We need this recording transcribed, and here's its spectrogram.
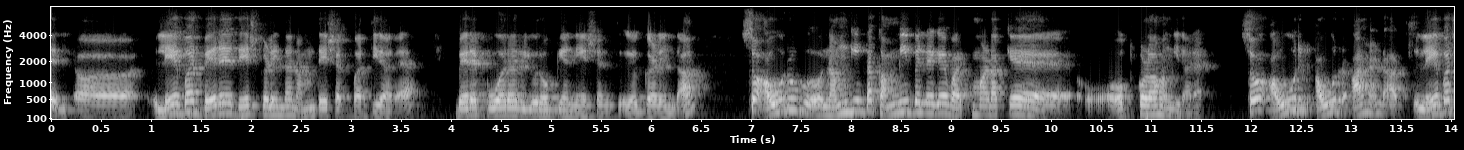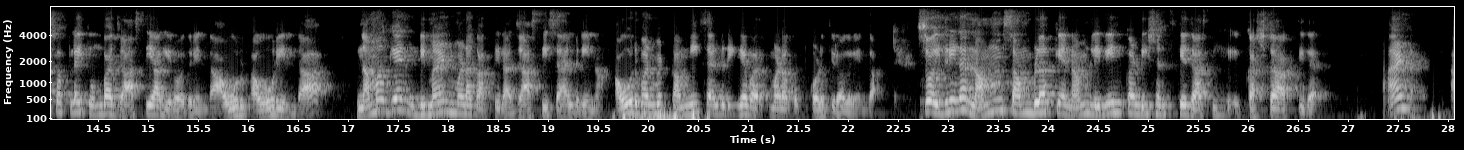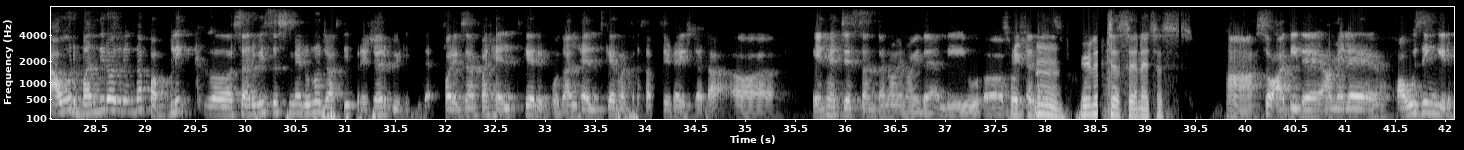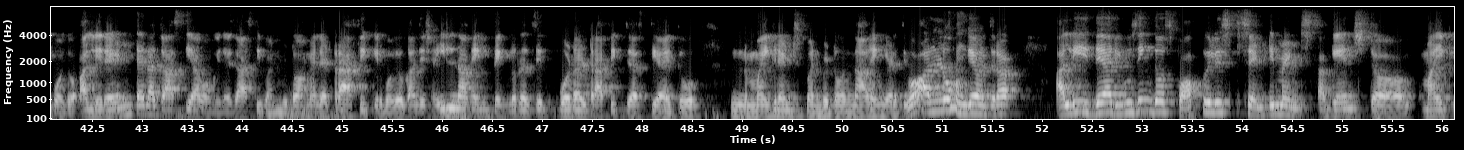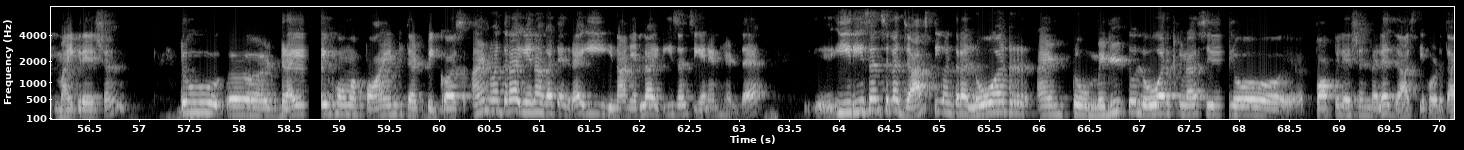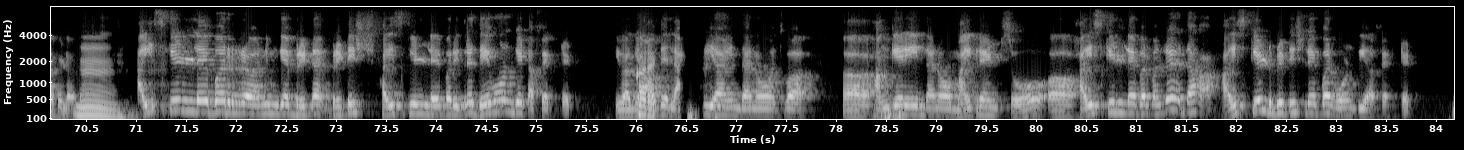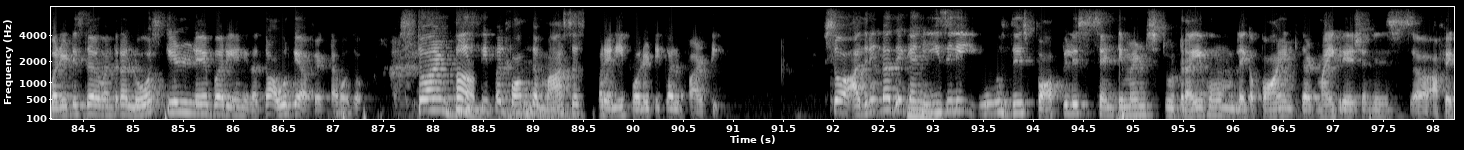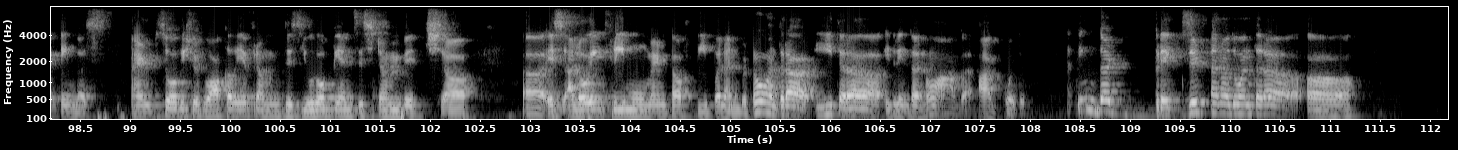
ಲೇಬರ್ ಬೇರೆ ದೇಶಗಳಿಂದ ನಮ್ ದೇಶಕ್ಕೆ ಬರ್ತಿದ್ದಾರೆ. ಬೇರೆ ಪುವರರ್ ಯುರೋಪಿಯನ್ ನೇಷನ್ಸ್ ಗಳಿಂದ. ಸೊ ಅವರು ನಮ್ಗಿಂತ ಕಮ್ಮಿ ಬೆಲೆಗೆ ವರ್ಕ್ ಮಾಡಕ್ಕೆ ಒಪ್ಕೊಳ್ಳೋ ಹಂಗಿದ್ದಾರೆ. ಸೊ ಅವ್ರ ಅವ್ರ ಲೇಬರ್ ಸಪ್ಲೈ ತುಂಬಾ ಜಾಸ್ತಿ ಆಗಿರೋದ್ರಿಂದ, ಅವ್ರ, ಅವರಿಂದ ನಮಗೆ ಡಿಮ್ಯಾಂಡ್ ಮಾಡಕ್ ಆಗ್ತಿಲ್ಲ ಜಾಸ್ತಿ ಸ್ಯಾಲ್ರಿನ ಅವ್ರು ಬಂದ್ಬಿಟ್ಟು ಕಮ್ಮಿ ಸ್ಯಾಲ್ರಿಗೆ ವರ್ಕ್ ಮಾಡಕ್ ಒಪ್ಕೊಳ್ತಿರೋದ್ರಿಂದ. ಸೊ ಇದರಿಂದ ನಮ್ ಸಂಬಳಕ್ಕೆ, ನಮ್ ಲಿವಿಂಗ್ ಕಂಡೀಷನ್ಸ್ಗೆ ಜಾಸ್ತಿ ಕಷ್ಟ ಆಗ್ತಿದೆ. ಅಂಡ್ ಅವ್ರು ಬಂದಿರೋದ್ರಿಂದ ಪಬ್ಲಿಕ್ ಸರ್ವಿಸಸ್ ಮೇಲೂ ಜಾಸ್ತಿ ಪ್ರೆಷರ್ ಬೀಳ್ತಿದೆ. ಫಾರ್ ಎಕ್ಸಾಂಪಲ್ ಹೆಲ್ತ್ ಕೇರ್ ಇರ್ಬೋದು. ಅಲ್ಲಿ ಹೆಲ್ತ್ ಕೇರ್ ಒಂಥರ ಸಬ್ಸಿಡೈಸ್ಡ್ ಅಲ್ಲ. ಎನ್ ಎಚ್ ಎಸ್ ಅಂತಾನೋ ಏನೋ ಇದೆ ಅಲ್ಲಿ ಹಾ ಸೊ ಅದಿದೆ. ಆಮೇಲೆ ಹೌಸಿಂಗ್ ಇರ್ಬೋದು. ಅಲ್ಲಿ ರೆಂಟ್ ಎಲ್ಲ ಜಾಸ್ತಿ ಆಗೋಗಿದೆ ಜಾಸ್ತಿ ಬಂದ್ಬಿಟ್ಟು. ಆಮೇಲೆ ಟ್ರಾಫಿಕ್ ಇರ್ಬೋದು ಕಂಡೀಷನ್ ಇಲ್ಲಿ ನಾವ್ ಹೆಂಗ್ ಬೆಂಗಳೂರಲ್ಲಿ ಸಿಕ್ ಬೋರ್ಡಲ್ಲಿ ಟ್ರಾಫಿಕ್ ಜಾಸ್ತಿ ಆಯ್ತು ಮೈಗ್ರೆಂಟ್ಸ್ ಬಂದ್ಬಿಟ್ಟು ನಾವ್ ಹೆಂಗ್ ಹೇಳ್ತೀವೋ ಅಲ್ಲೂ ಹಂಗೆ ಒಂಥರ ಅಲ್ಲಿ they are using those populist sentiments against migration to drive home a point that because and ಒಂಥರ ಏನಾಗತ್ತೆ ಅಂದ್ರೆ ಈ ನಾನೆಲ್ಲ ರೀಸನ್ಸ್ ಏನೇನ್ ಹೇಳಿದೆ ಈ ರೀಸನ್ಸ್ ಎಲ್ಲ ಜಾಸ್ತಿ ಒಂಥರ lower and to middle to lower class ಇರೋ ಪಾಪ್ಯುಲೇಷನ್ ಮೇಲೆ ಜಾಸ್ತಿ ಹೊಡೆತಾ ಬೀಳೋದು. ಹೈ ಸ್ಕಿಲ್ಡ್ ಲೇಬರ್ ನಿಮ್ಗೆ ಬ್ರಿಟ ಬ್ರಿಟಿಷ್ ಹೈ ಸ್ಕಿಲ್ಡ್ ಲೇಬರ್ ಇದ್ರೆ ದೇ ವಾಂಟ್ ಗೆಟ್ ಅಫೆಕ್ಟೆಡ್ ಇವಾಗ ಯಾವುದೇ ಲ್ಯಾಟ್ವಿಯಾ ಇಂದನೋ ಅಥವಾ ಹಂಗೇರಿಯಿಂದನೋ ಮೈಗ್ರೆಂಟ್ಸ್ ಹೈ ಸ್ಕಿಲ್ಡ್ ಲೇಬರ್ ಬಂದ್ರೆ the high skilled British labour won't be affected but it is ಒಂಥರ ಲೋ ಸ್ಕಿಲ್ಡ್ ಲೇಬರ್ ಏನಿರುತ್ತೋ ಅವ್ರಿಗೆ ಅಫೆಕ್ಟ್ ಆಗೋದು. So and these people form the masters for any political party so ಅದರಿಂದ they can easily use this populist sentiments to drive home like a point that migration is affecting us and so we should walk away from this European system which is allowing free movement of people ಅಂದ್ಬಿಟ್ಟು ಒಂಥರ ಈ ತರ ಇದರಿಂದ ಆಗ್ಬೋದು. I think that Brexit ಅನ್ನೋದು ಒಂಥರ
